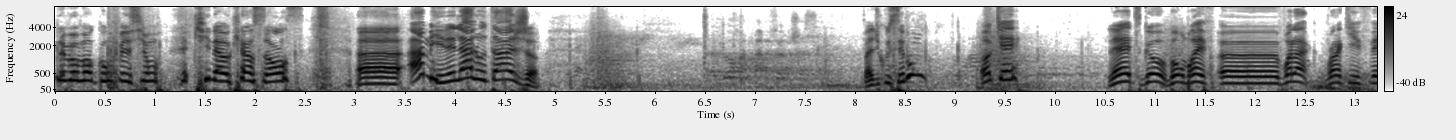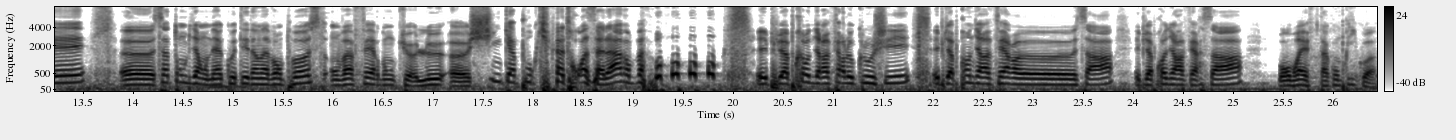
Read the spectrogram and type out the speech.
le moment confession qui n'a aucun sens. Euh... Ah, mais il est là, l'otage Bah, du coup, c'est bon. Ok. Let's go. Bon bref euh, voilà voilà qui est fait. Euh, Ça tombe bien on est à côté d'un avant-poste. On va faire donc le euh, Shinkapur qui a trois alarmes. Et puis après on ira faire le clocher. Et puis après on ira faire euh, ça. Et puis après on ira faire ça. Bon bref t'as compris quoi.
